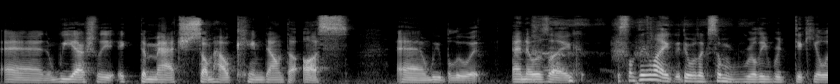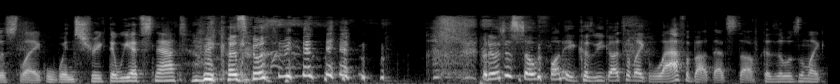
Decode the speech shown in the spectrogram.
and we actually it, the match somehow came down to us, and we blew it, and it was like. Something like there was like some really ridiculous like win streak that we had snapped because it was me and him. But it was just so funny because we got to like laugh about that stuff because it wasn't like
